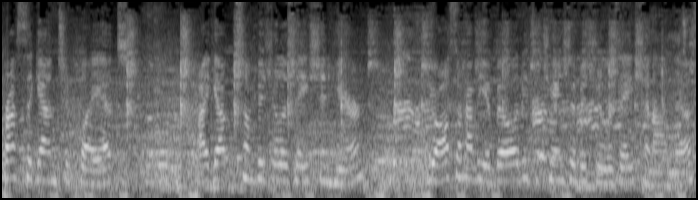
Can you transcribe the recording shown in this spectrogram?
press again to play it. I got some visualization here. You also have the ability to change the visualization on this.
